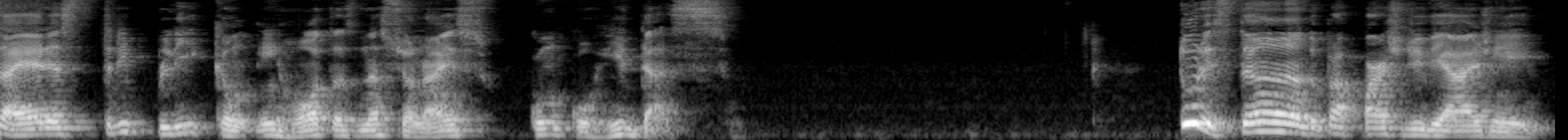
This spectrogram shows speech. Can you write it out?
aéreas triplicam em rotas nacionais concorridas. Turistando para a parte de viagem aí.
